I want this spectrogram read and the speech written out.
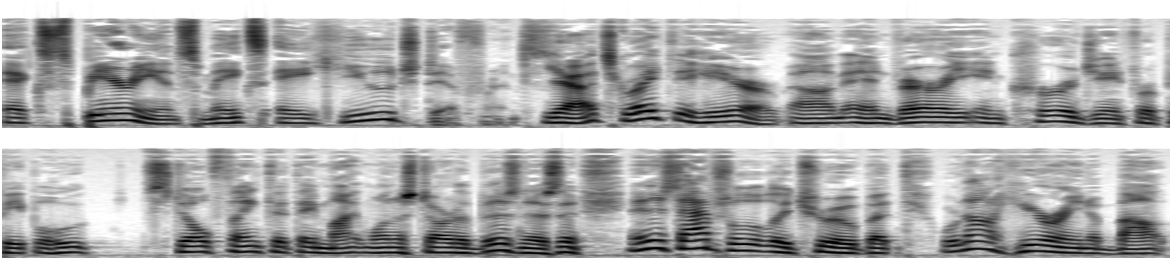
experience makes a huge difference. Yeah, it's great to hear um, and very encouraging for people who still think that they might want to start a business. And, and it's absolutely true, but we're not hearing about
